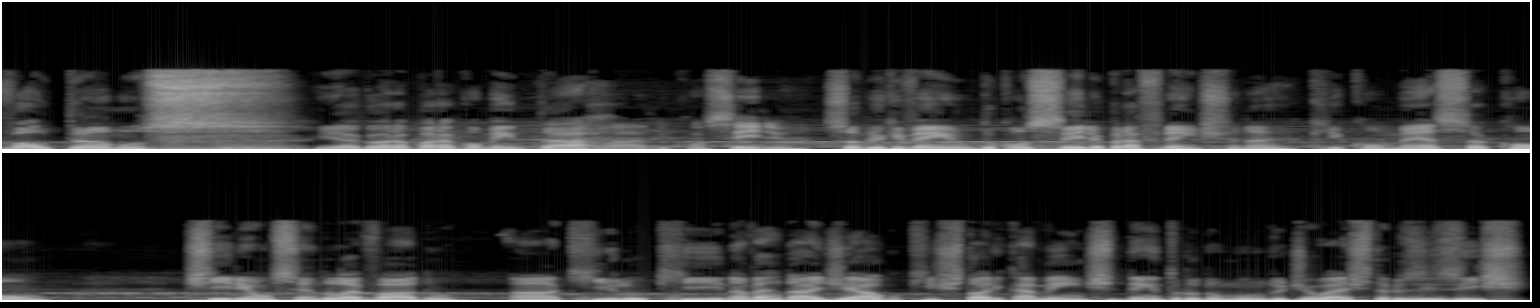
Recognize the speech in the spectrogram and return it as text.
Voltamos. E agora para comentar Falar do conselho. sobre o que vem do conselho para frente, né? Que começa com Tyrion sendo levado àquilo que, na verdade, é algo que historicamente dentro do mundo de Westeros existe,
